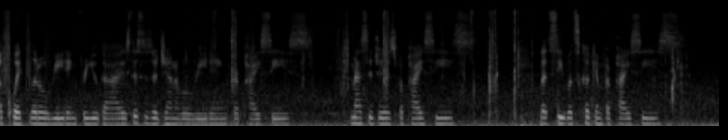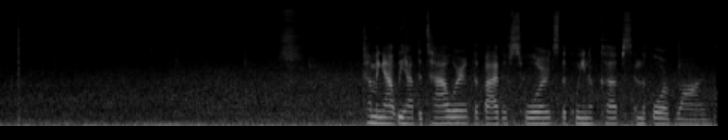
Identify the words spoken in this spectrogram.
a quick little reading for you guys. This is a general reading for Pisces. Messages for Pisces. Let's see what's cooking for Pisces. Coming out, we have the Tower, the Five of Swords, the Queen of Cups, and the Four of Wands.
